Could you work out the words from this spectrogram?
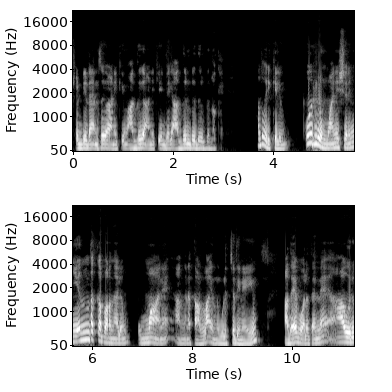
ഷെഡി ഡാൻസ് കാണിക്കും അത് കാണിക്കും ഇന്ത്യയിൽ അതുണ്ട് ഇത് ഉണ്ട് എന്നൊക്കെ. അതൊരിക്കലും ഒരു മനുഷ്യനും ഇനി എന്തൊക്കെ പറഞ്ഞാലും ഉമ്മാനെ അങ്ങനെ തള്ള എന്ന് വിളിച്ചതിനെയും അതേപോലെ തന്നെ ആ ഒരു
